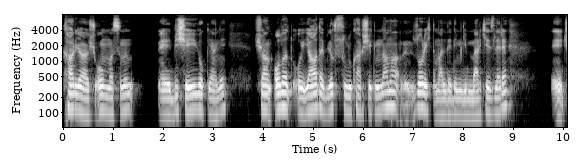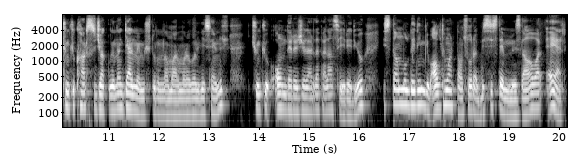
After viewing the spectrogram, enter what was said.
kar yağışı olmasının e, bir şeyi yok yani. Şu an ola, o yağabilir sulu kar şeklinde ama zor ihtimal dediğim gibi merkezlere. E, çünkü kar sıcaklığına gelmemiş durumda Marmara bölgesi henüz. Çünkü 10 derecelerde falan seyrediyor. İstanbul dediğim gibi 6 Mart'tan sonra bir sistemimiz daha var. Eğer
